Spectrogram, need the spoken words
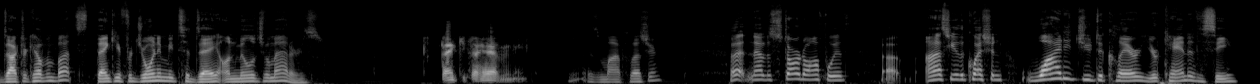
Dr. Kelvin Butts, thank you for joining me today on Milledgeville Matters. Thank you for having me. It's my pleasure. Uh, now, to start off with, uh, I ask you the question why did you declare your candidacy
